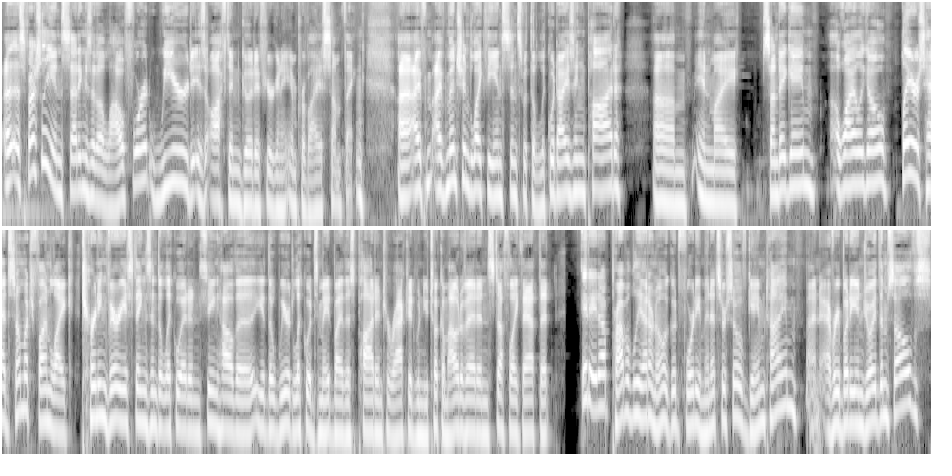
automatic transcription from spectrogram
Especially in settings that allow for it, weird is often good if you're going to improvise something. Uh, I've I've mentioned like the instance with the liquidizing pod um, in my Sunday game a while ago. Players had so much fun, like turning various things into liquid and seeing how the the weird liquids made by this pod interacted when you took them out of it and stuff like that. That it ate up probably I don't know a good forty minutes or so of game time, and everybody enjoyed themselves.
